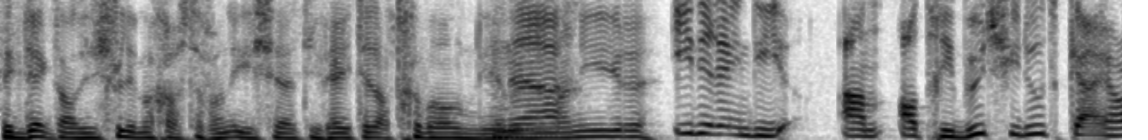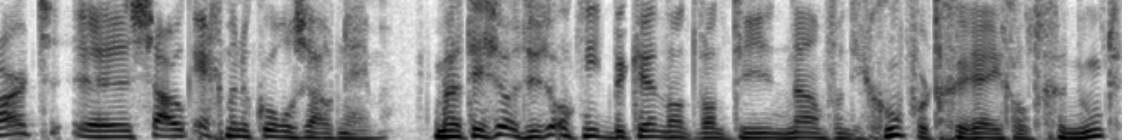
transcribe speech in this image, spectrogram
Ik denk dan die slimme gasten van ISET, die weten dat gewoon. Die hebben die nou, manieren. Iedereen die aan attributie doet, keihard, uh, zou ik echt met een korrel zout nemen. Maar het is dus ook niet bekend, want, want die naam van die groep wordt geregeld genoemd.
